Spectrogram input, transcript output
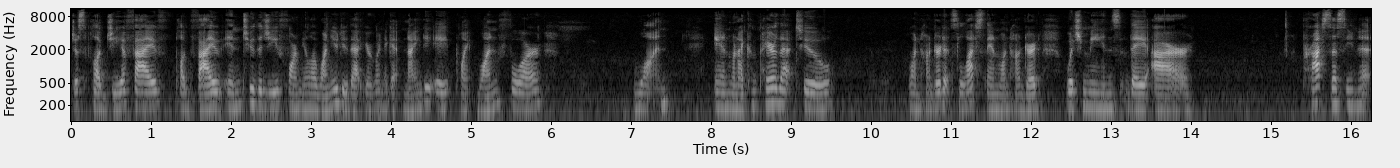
just plug g of 5 plug 5 into the g formula. When you do that you're going to get 98.14 1. And when I compare that to 100, it's less than 100, which means they are processing it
